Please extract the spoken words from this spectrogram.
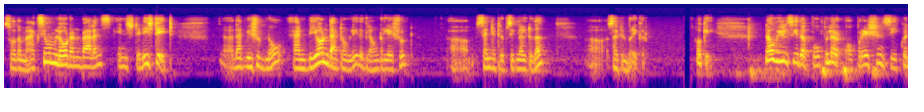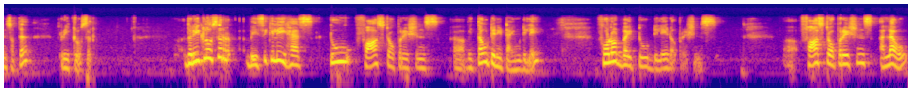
So the maximum load unbalance in steady state uh, that we should know and beyond that only the ground relay should uh, send a trip signal to the uh, circuit breaker. Okay, now we will see the popular operation sequence of the recloser. The recloser basically has two fast operations uh, without any time delay, followed by two delayed operations. Uh, fast operations allow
